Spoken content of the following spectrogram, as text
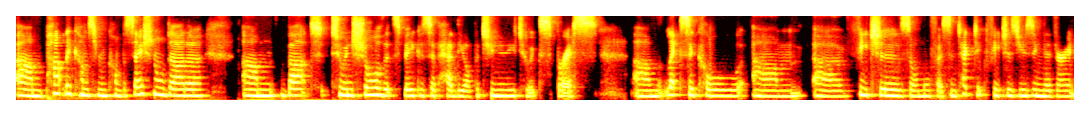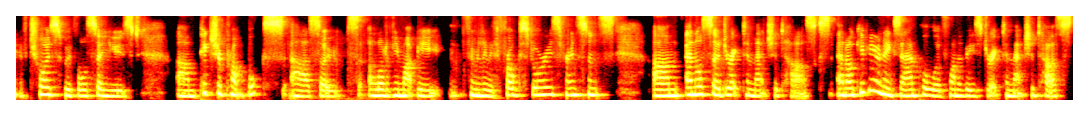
um, partly comes from conversational data, um, but to ensure that speakers have had the opportunity to express um, lexical um, uh, features or morphosyntactic features using their variant of choice, we've also used um, picture prompt books. Uh, so a lot of you might be familiar with frog stories, for instance, um, and also director matcher tasks. And I'll give you an example of one of these director matcher tasks,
